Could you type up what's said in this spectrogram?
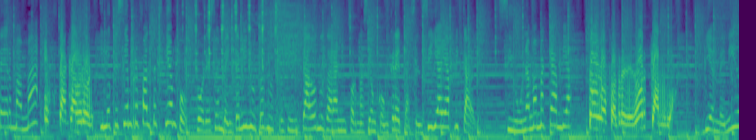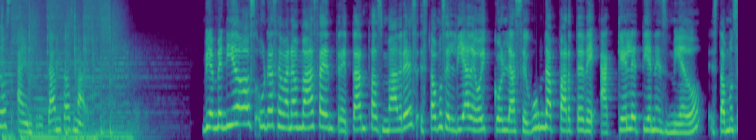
Ser mamá está cabrón. Y lo que siempre falta es tiempo. Por eso en 20 minutos nuestros invitados nos darán información concreta, sencilla y aplicable. Si una mamá cambia, todo a su alrededor cambia. Bienvenidos a Entre Tantas Madres. Bienvenidos una semana más a Entre Tantas Madres. Estamos el día de hoy con la segunda parte de ¿A qué le tienes miedo? Estamos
